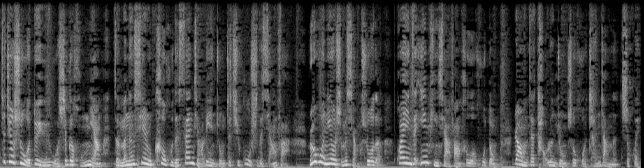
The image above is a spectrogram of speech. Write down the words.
这就是我对于我是个红娘怎么能陷入客户的三角恋中这期故事的想法。如果你有什么想说的，欢迎在音频下方和我互动，让我们在讨论中收获成长的智慧。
